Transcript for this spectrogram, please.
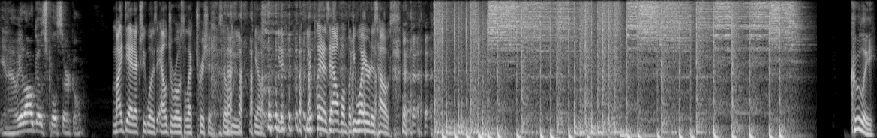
you know, it all goes full circle. My dad actually was Al Jarreau's electrician, so he, you know, he didn't, he didn't play on his album, but he wired his house. Cooley,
